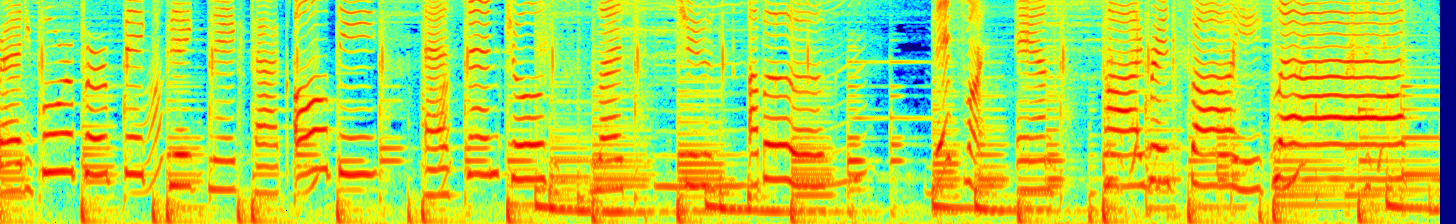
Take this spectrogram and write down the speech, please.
ready for a perfect huh? picnic. Pack all the essentials. Let's choose a book. This one. And Pirates by Glass.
